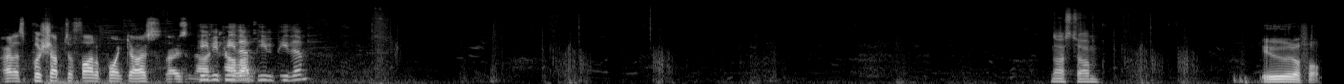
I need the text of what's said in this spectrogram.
Alright, let's push up to final point, guys. Those in uh, PvP cover. them, PvP them. Nice, Tom. Beautiful.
